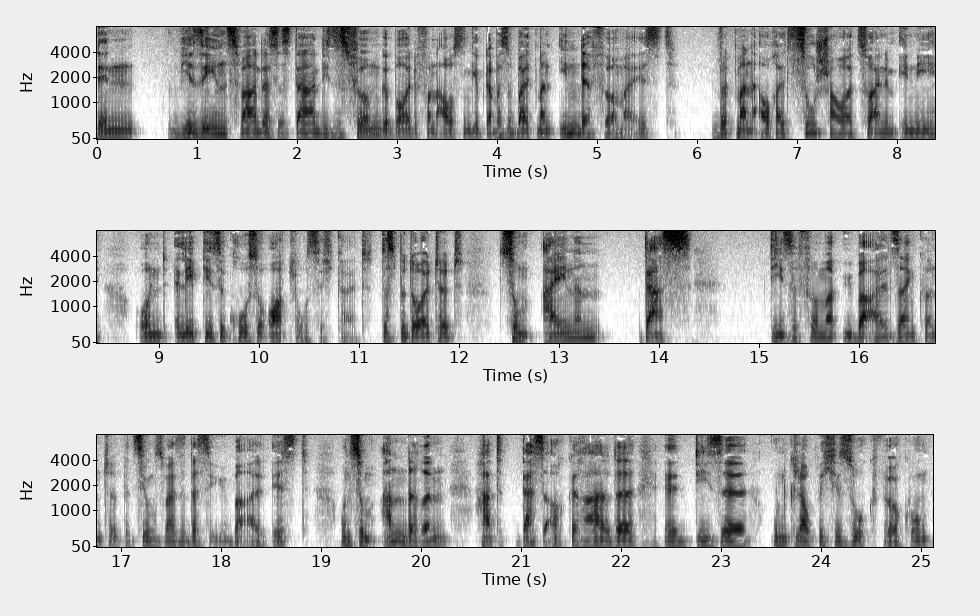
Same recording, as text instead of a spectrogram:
Denn wir sehen zwar, dass es da dieses Firmengebäude von außen gibt, aber sobald man in der Firma ist, wird man auch als Zuschauer zu einem Inni und erlebt diese große Ortlosigkeit. Das bedeutet zum einen, dass diese Firma überall sein könnte, beziehungsweise dass sie überall ist. Und zum anderen hat das auch gerade äh, diese unglaubliche Sogwirkung,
